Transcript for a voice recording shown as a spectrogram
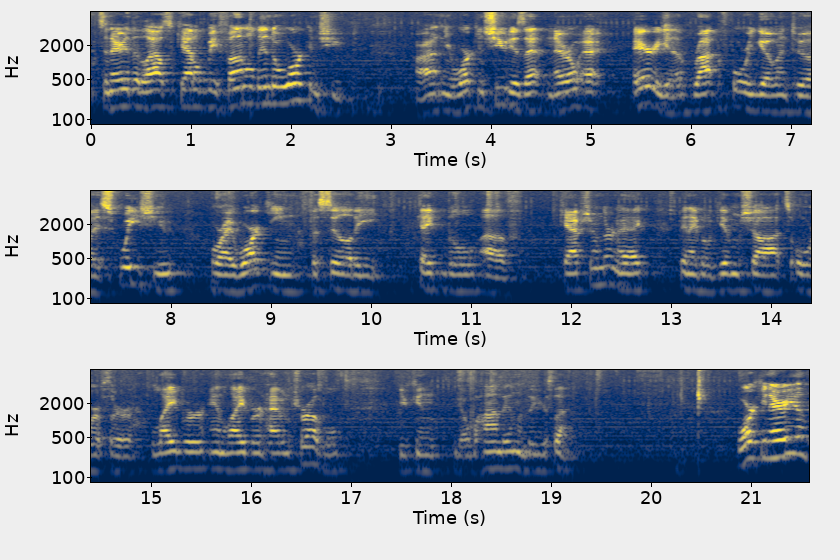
it's an area that allows the cattle to be funneled into a working chute. All right, and your working chute is that narrow area right before you go into a squeeze chute or a working facility capable of capturing their neck, being able to give them shots, or if they're labor and labor and having trouble, you can go behind them and do your thing. Working area,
